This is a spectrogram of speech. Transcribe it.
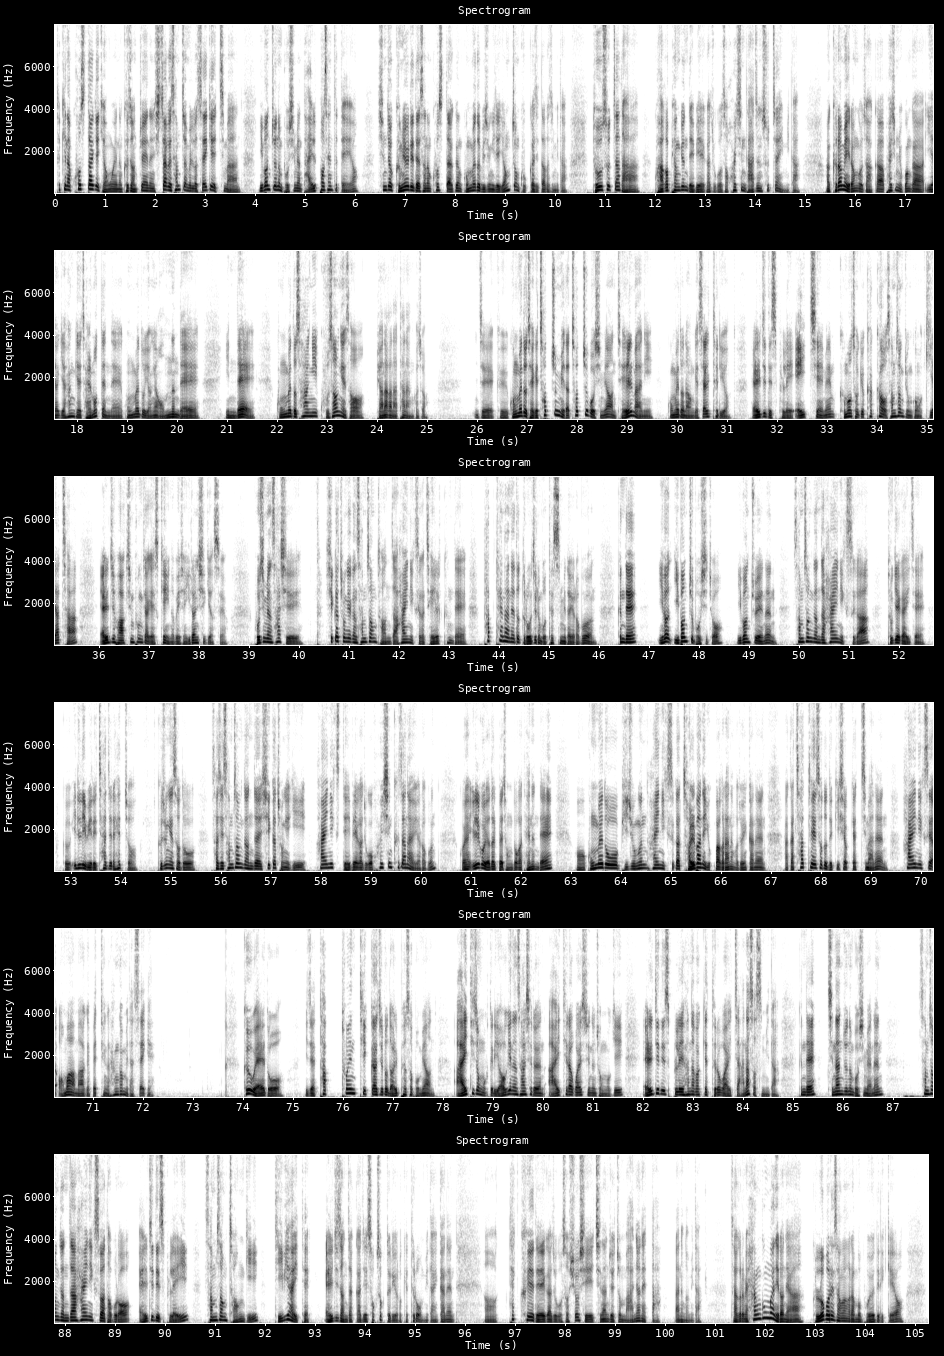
특히나 코스닥의 경우에는 그 전주에는 시작을 3.1로 세게 했지만 이번 주는 보시면 다 1%대예요. 심지어 금요일이 돼서는 코스닥은 공매도 비중이 이제 0.9까지 떨어집니다. 두 숫자 다 과거 평균 대비해 가지고서 훨씬 낮은 숫자입니다. 아, 그러면 이런 거죠. 아까 86번가 이야기한 게 잘못됐네. 공매도 영향 없는데 인데 공매도 상위 구성에서 변화가 나타난 거죠. 이제 그 공매도 재개 첫 주입니다. 첫 주 보시면 제일 많이 공매도 나온 게 셀트리온, LG 디스플레이, HMM, 금호석유, 카카오, 삼성중공업, 기아차, LG화학, 신풍제약, SK이노베이션 이런 식이었어요. 보시면 사실 시가총액은 삼성전자, 하이닉스가 제일 큰데 top 10 안에도 들어오지를 못했습니다, 여러분. 근데 이번 이번 주 보시죠. 이번 주에는 삼성전자, 하이닉스가 두 개가 이제 그 1, 2위를 차지를 했죠. 그 중에서도 사실 삼성전자의 시가총액이 하이닉스 대비해가지고 훨씬 크잖아요, 여러분. 거의 한 7, 8배 정도가 되는데, 어, 공매도 비중은 하이닉스가 절반에 육박을 하는 거죠. 그러니까는 아까 차트에서도 느끼셨겠지만은 하이닉스에 어마어마하게 배팅을 한 겁니다, 세게. 그 외에도 이제 top 20까지로 넓혀서 보면 IT 종목들이 여기는 사실은 IT라고 할 수 있는 종목이 LG 디스플레이 하나밖에 들어와 있지 않았었습니다. 근데 지난주는 보시면은 삼성전자 하이닉스와 더불어 LG 디스플레이, 삼성 전기, DB하이텍, LG전자까지 속속들이 이렇게 들어옵니다. 그러니까는 어, 테크에 대해 가지고서 숏이 지난주에 좀 만연했다라는 겁니다. 자, 그러면 한국만 이러냐? 글로벌의 상황을 한번 보여드릴게요.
